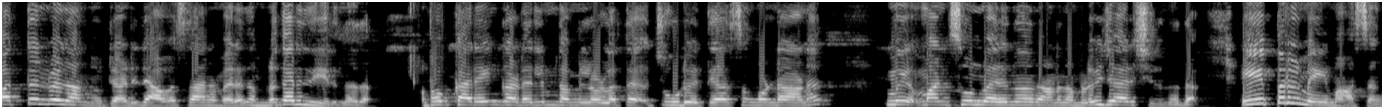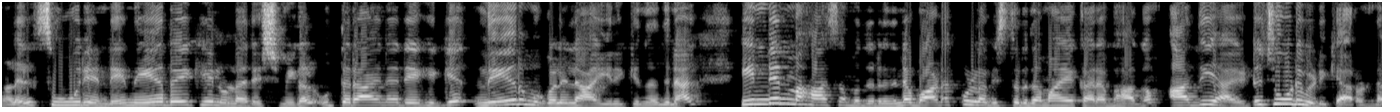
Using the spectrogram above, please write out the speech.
പത്തൊൻപതാം നൂറ്റാണ്ടിന്റെ അവസാനം വരെ നമ്മൾ കരുതിയിരുന്നത്. അപ്പം കരയും കടലും തമ്മിലുള്ള ചൂട് വ്യത്യാസം കൊണ്ടാണ് മൺസൂൺ വരുന്നതാണ് നമ്മൾ വിചാരിച്ചിരുന്നത്. ഏപ്രിൽ മെയ് മാസങ്ങളിൽ സൂര്യന്റെ നേർരേഖയിലുള്ള രശ്മികൾ ഉത്തരായന രേഖയ്ക്ക് നേർമുകളിലായിരിക്കുന്നതിനാൽ ഇന്ത്യൻ മഹാസമുദ്രത്തിന്റെ വടക്കുള്ള വിസ്തൃതമായ കരഭാഗം അതിയായിട്ട് ചൂടുപിടിക്കാറുണ്ട്.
